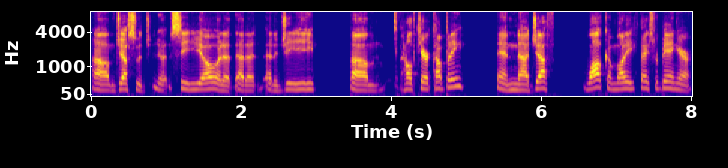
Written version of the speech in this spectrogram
Um, Jeff's a CEO at a, at a, at a GE um, healthcare company. And uh, Jeff, welcome, buddy. Thanks for being here.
